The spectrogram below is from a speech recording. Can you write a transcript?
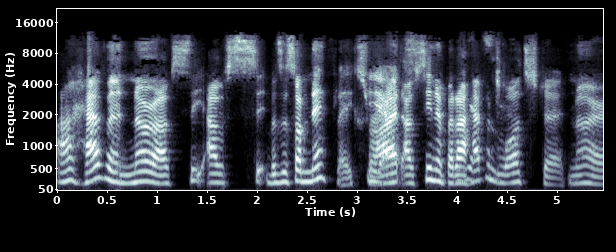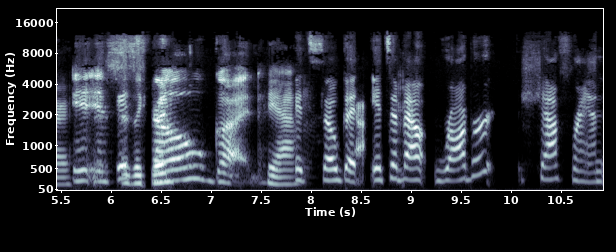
I haven't. No, I've seen. I've seen. But it's on Netflix, right? Yes. I've seen it, but I Yes. haven't watched it. No. it is Is it good? so good Yeah. It's so good. It's about Robert Shafran,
